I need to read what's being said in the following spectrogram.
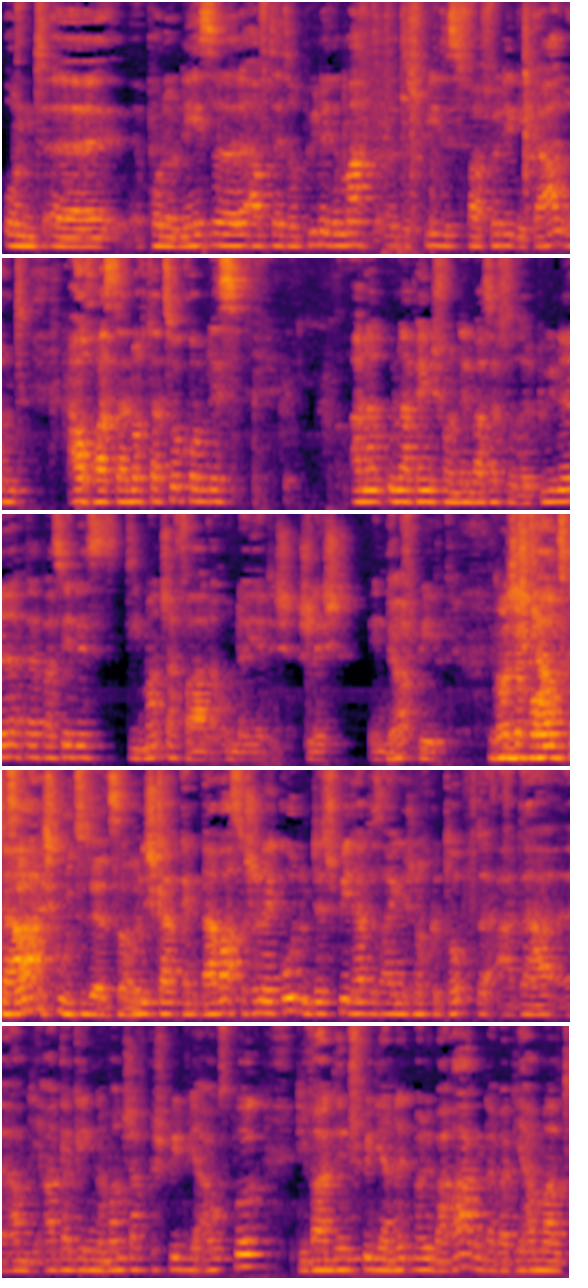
und äh, Polonaise auf der Tribüne gemacht. Das Spiel ist, war völlig egal und auch was dann noch dazu kommt, ist, unabhängig von dem, was auf der Tribüne äh, passiert ist, die Mannschaft war da unterirdisch schlecht in dem Ja. Spiel. Die Mannschaft war glaub, insgesamt da- nicht gut zu der Zeit. Und ich glaube, da warst du schon nicht gut und das Spiel hat es eigentlich noch getopft. Da, da haben die Adler gegen eine Mannschaft gespielt wie Augsburg. Die waren in dem Spiel ja nicht mal überragend, aber die haben halt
